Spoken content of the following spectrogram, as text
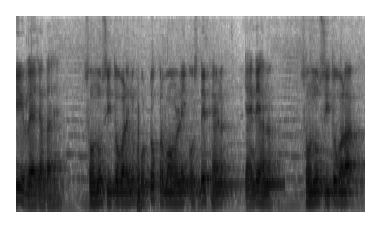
ਘੇਰ ਲਿਆ ਜਾਂਦਾ ਹੈ। ਸੋਨੂ ਸੀਤੋ ਵਾਲੇ ਨੂੰ ਫੋਟੋ ਕਰਵਾਉਣ ਲਈ ਉਸਦੇ ਫੈਨ ਕਹਿੰਦੇ ਹਨ। ਸੋਨੂ ਸੀਤੋ ਵਾਲਾ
